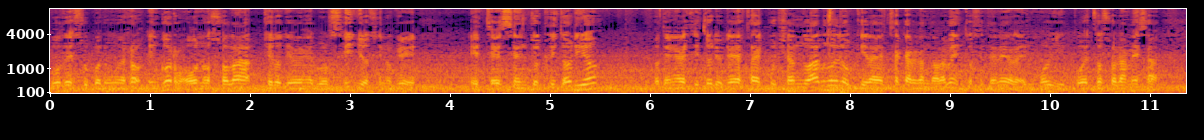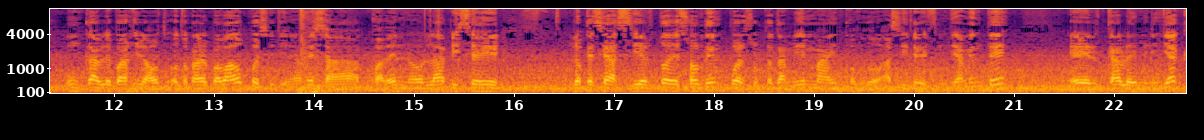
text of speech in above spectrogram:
puede suponer un error, engorro, o no solo que lo lleve en el bolsillo, sino que estés en tu escritorio, o tenga el escritorio que ya está escuchando algo y lo quiera estar cargando a la vez. Entonces tener el móvil puesto sobre la mesa un cable para arriba, otro cable para abajo, pues si tiene la mesa, cuadernos, lápices, lo que sea cierto desorden, pues resulta también más incómodo. Así que definitivamente el cable de mini jack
